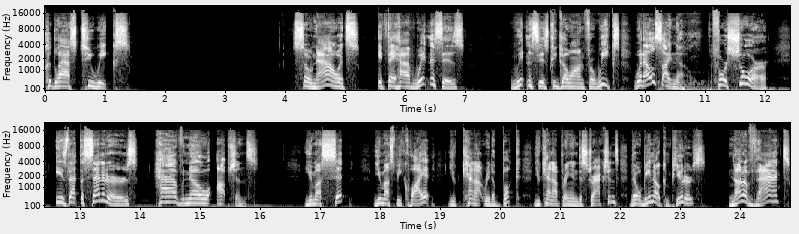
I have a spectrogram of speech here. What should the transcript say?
could last two weeks. So now it's if they have witnesses, witnesses could go on for weeks. What else I know for sure is that the senators have no options. You must sit. You must be quiet. You cannot read a book. You cannot bring in distractions. There will be no computers. None of that.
